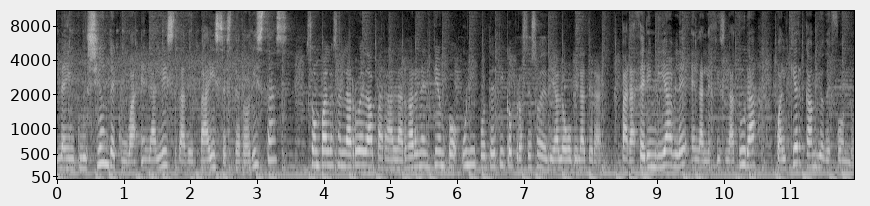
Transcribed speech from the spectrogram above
la inclusión de Cuba en la lista de países terroristas son palos en la rueda para alargar en el tiempo un hipotético proceso de diálogo bilateral. Para hacer inviable en la legislatura cualquier cambio de fondo,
